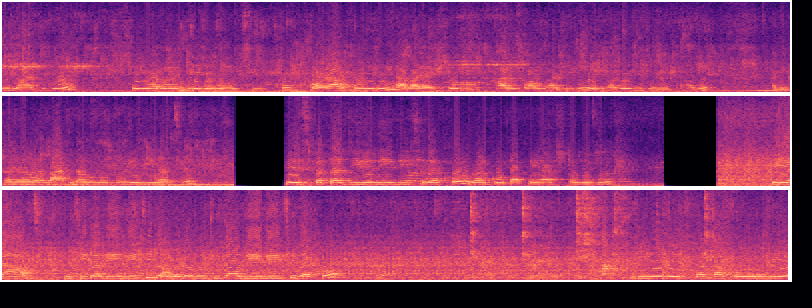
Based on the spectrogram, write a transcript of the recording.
যে মাছগুলো। এইভাবে আমি ভেজে নিয়েছি। খুব কড়াও করিনি, আবার একদম হালকাও ভাজিনি, এইভাবে ভেজে নিতে হবে। আর এখানে আমার বাটনাগুলো তো রেডি আছে। তেজপাতা জিরে দিয়ে দিয়েছি দেখো, এবার গোটা পেঁয়াজটা দেবো। পেঁয়াজ কুচিটা দিয়ে দিয়েছি, টমেটো কুচিটাও দিয়ে দিয়েছি দেখো। জিরে, তেজপাতা, ফোড়ন দিয়ে।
